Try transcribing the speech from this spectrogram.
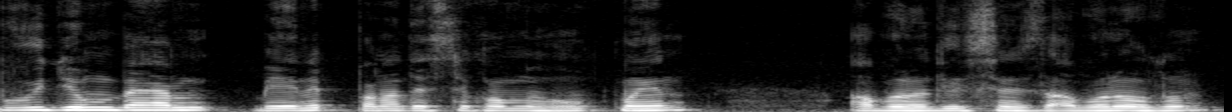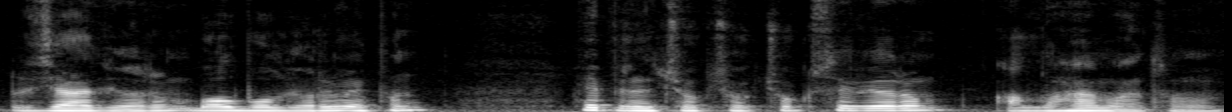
Bu videomu beğen, beğenip bana destek olmayı unutmayın. Abone değilseniz de abone olun. Rica ediyorum. Bol bol yorum yapın. Hepinizi çok çok çok seviyorum. Allah'a emanet olun.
